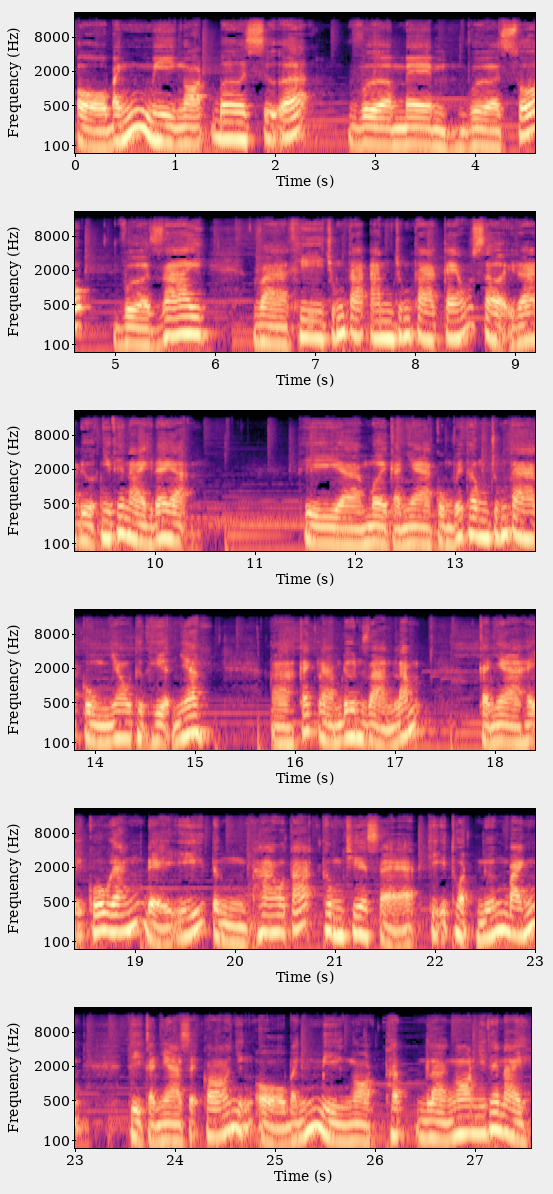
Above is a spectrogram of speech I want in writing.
ổ bánh mì ngọt bơ sữa vừa mềm, vừa xốp, vừa dai và khi chúng ta ăn chúng ta kéo sợi ra được như thế này đây ạ. Thì à, mời cả nhà cùng với Thông chúng ta cùng nhau thực hiện nhé. À, cách làm đơn giản lắm. Cả nhà hãy cố gắng để ý từng thao tác Thông chia sẻ kỹ thuật nướng bánh thì cả nhà sẽ có những ổ bánh mì ngọt thật là ngon như thế này.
